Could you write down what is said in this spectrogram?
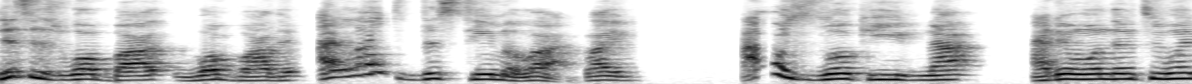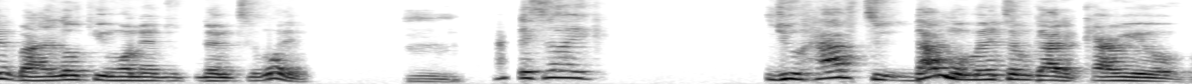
this is what bo- what bothered. I liked this team a lot. Like I was lucky not. I didn't want them to win, but I low key wanted them to win. Mm. It's like you have to. That momentum got to carry over.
